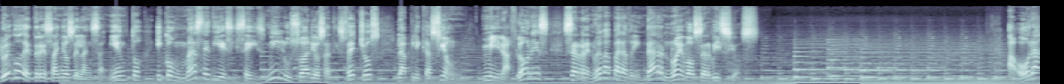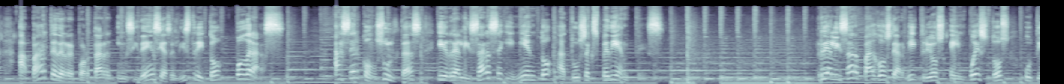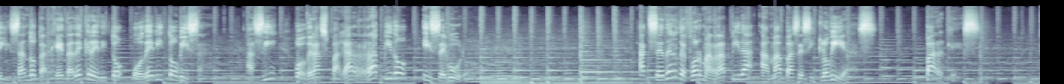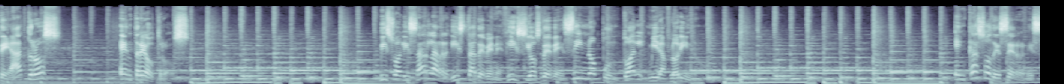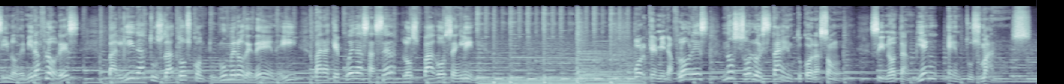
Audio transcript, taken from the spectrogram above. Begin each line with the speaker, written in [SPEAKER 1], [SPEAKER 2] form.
[SPEAKER 1] Luego de tres años de lanzamiento y con más de 16.000 usuarios satisfechos, la aplicación Miraflores se renueva para brindar nuevos servicios. Ahora, aparte de reportar incidencias del distrito, podrás hacer consultas y realizar seguimiento a tus expedientes. Realizar pagos de arbitrios e impuestos utilizando tarjeta de crédito o débito Visa. Así podrás pagar rápido y seguro. Acceder de forma rápida a mapas de ciclovías, parques, teatros, entre otros. Visualizar la revista de beneficios de Vecino Puntual Miraflorino. Caso de ser vecino de Miraflores, valida tus datos con tu número de DNI para que puedas hacer los pagos en línea. Porque Miraflores no solo está en tu corazón, sino también en tus manos.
